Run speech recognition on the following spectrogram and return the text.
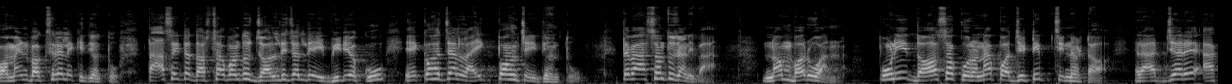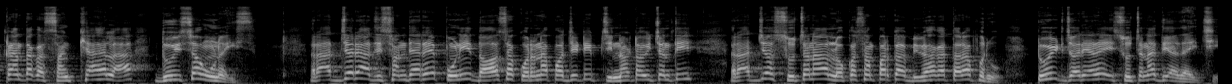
କମେଣ୍ଟ ବକ୍ସରେ ଲେଖିଦିଅନ୍ତୁ। ତା ସହିତ ଦର୍ଶକ ବନ୍ଧୁ ଜଲ୍ଦି ଜଲ୍ଦି ଏହି ଭିଡ଼ିଓକୁ ଏକ ହଜାର ଲାଇକ୍ ପହଞ୍ଚାଇ ଦିଅନ୍ତୁ। ତେବେ ଆସନ୍ତୁ ଜାଣିବା। ନମ୍ବର ୱାନ୍ ପୁଣି ଦଶ କୋରୋନା ପଜିଟିଭ୍ ଚିହ୍ନଟ। ରାଜ୍ୟରେ ଆକ୍ରାନ୍ତଙ୍କ ସଂଖ୍ୟା ହେଲା ଦୁଇଶହ ଉଣେଇଶ। ରାଜ୍ୟରେ ଆଜି ସନ୍ଧ୍ୟାରେ ପୁଣି ଦଶ କୋରୋନା ପଜିଟିଭ୍ ଚିହ୍ନଟ ହୋଇଛନ୍ତି। ରାଜ୍ୟ ସୂଚନା ଓ ଲୋକସମ୍ପର୍କ ବିଭାଗ ତରଫରୁ ଟ୍ୱିଟ୍ ଜରିଆରେ ଏହି ସୂଚନା ଦିଆଯାଇଛି।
